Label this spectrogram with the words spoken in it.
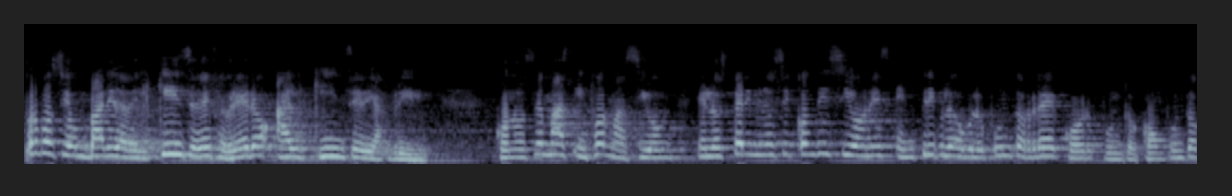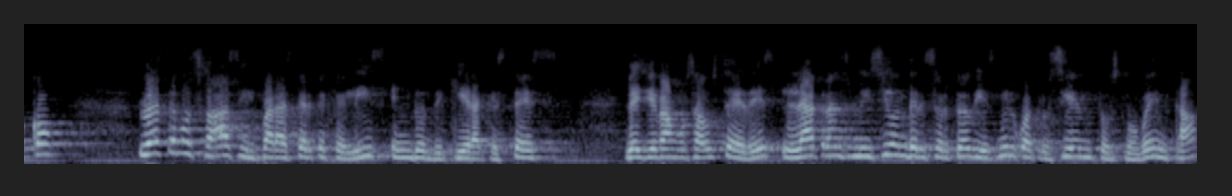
Promoción válida del 15 de febrero al 15 de abril. Conoce más información en los términos y condiciones en www.record.com.co. Lo hacemos fácil para hacerte feliz en donde quiera que estés. Le llevamos a ustedes la transmisión del sorteo 10.490.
